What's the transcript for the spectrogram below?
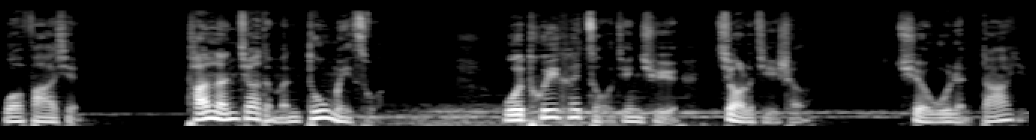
我发现。谭兰家的门都没锁，我推开走进去，叫了几声，却无人答应。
